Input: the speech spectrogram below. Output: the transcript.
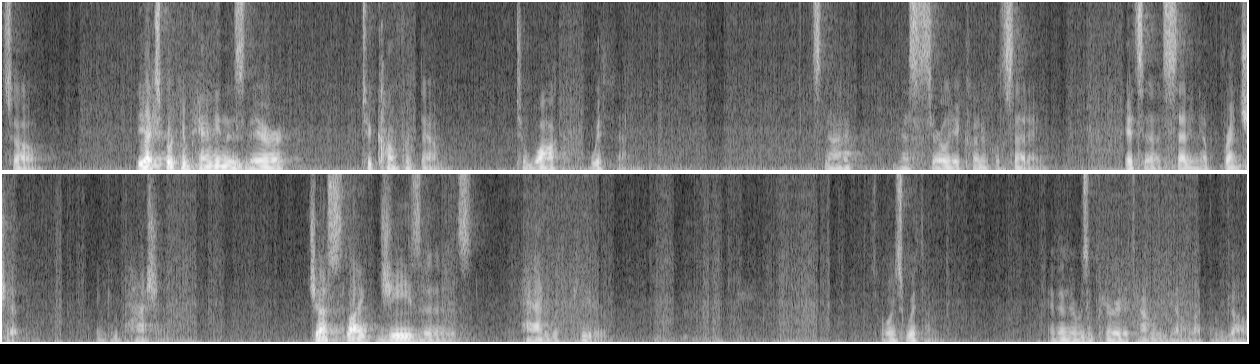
So, the expert companion is there to comfort them, to walk with them. It's not a necessarily a clinical setting. It's a setting of friendship and compassion. Just like Jesus had with Peter. It's always with him. And then there was a period of time where you got to let them go,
